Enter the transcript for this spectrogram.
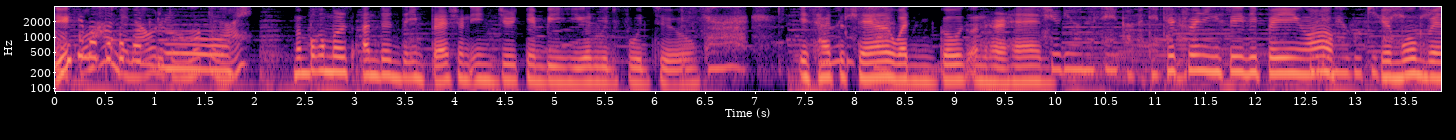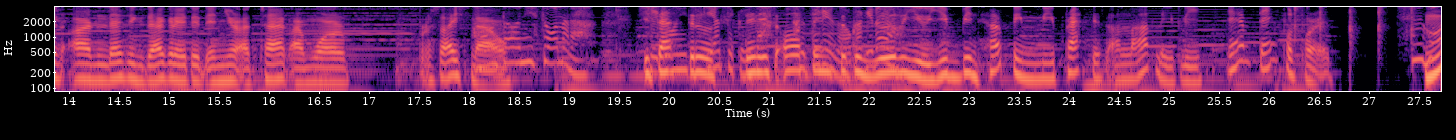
do you think Manpukumaru? is under the impression injury can be healed with food too. It's hard to tell what goes on her head. Your training is really paying off. Your movements are less exaggerated and your attacks are more precise now. If that's true, then it's all thanks to Kuzuryu. You've been helping me practice a lot lately, I'm thankful for it. Hmm?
